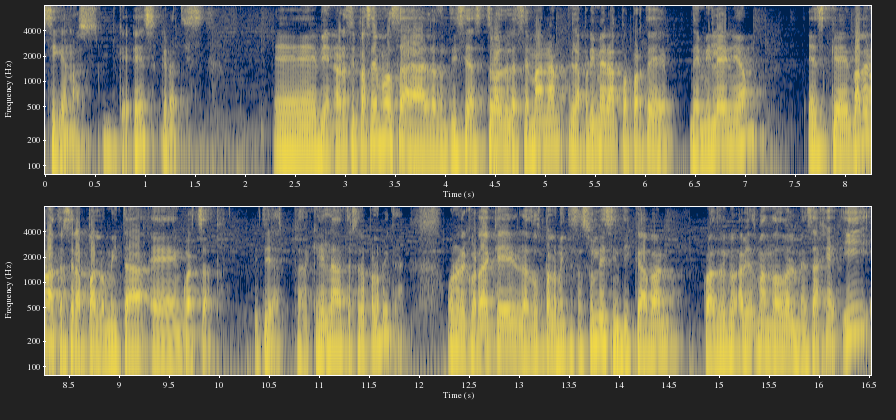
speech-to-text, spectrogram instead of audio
síguenos, que es gratis. bien, ahora sí pasemos a las noticias troll de la semana. La primera por parte de Milenio es que va a haber una tercera palomita en WhatsApp. Y te dirás, ¿para qué la tercera palomita? Bueno, recuerda que las dos palomitas azules indicaban cuando habías mandado el mensaje y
